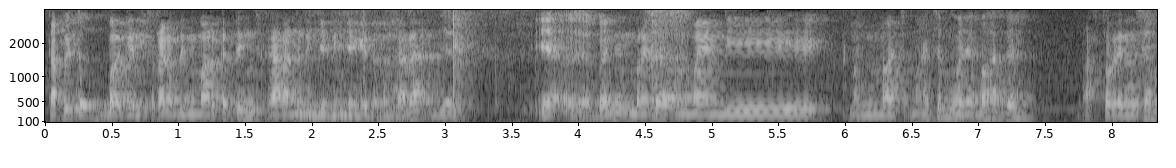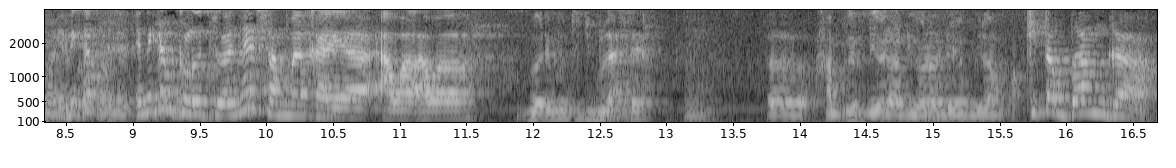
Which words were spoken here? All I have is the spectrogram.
Tapi itu bagian strategi marketing sekarang ini jadinya gitu kan. Karena Iya. ya ya, bayangin mereka main di macam-macam banyak banget kan. Aktor Indonesia main ini di kan ini kan kelucuannya sama kayak awal-awal 2017 ya. Eh, hampir di radio-radio bilang "Oh, kita bangga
